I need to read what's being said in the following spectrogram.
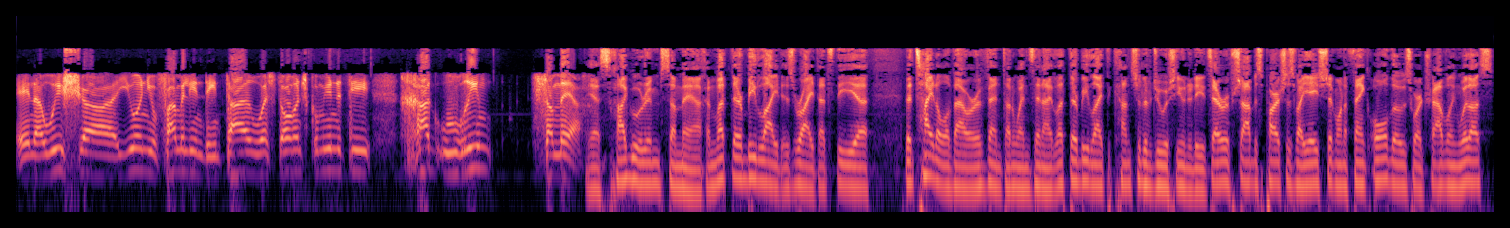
And I wish uh, you and your family and the entire West Orange community Chag Urim Sameach. Yes, Chag Urim Sameach, and let there be light is right. That's the uh, the title of our event on Wednesday night. Let there be light, the concert of Jewish unity. It's Erev Shabbos Parshas Vayeshev. I want to thank all those who are traveling with us.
